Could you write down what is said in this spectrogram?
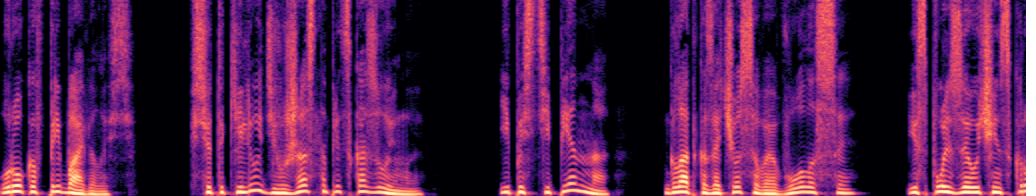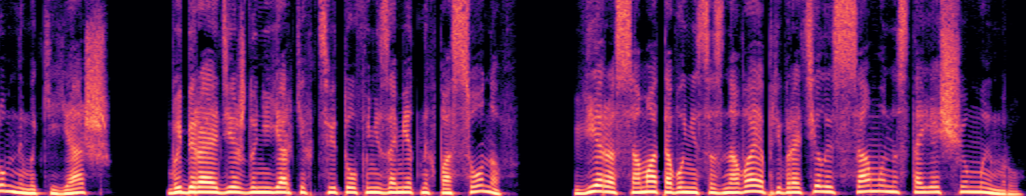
уроков прибавилось все таки люди ужасно предсказуемы. И постепенно, гладко зачесывая волосы, используя очень скромный макияж, выбирая одежду неярких цветов и незаметных фасонов, Вера, сама того не сознавая, превратилась в самую настоящую мымру.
